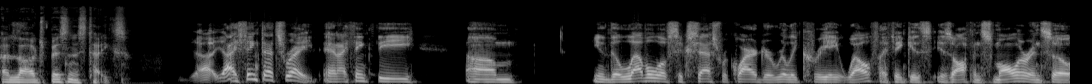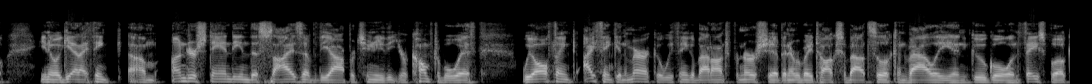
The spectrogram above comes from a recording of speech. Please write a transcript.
a large business takes. Uh, I think that's right, and I think the um, you know the level of success required to really create wealth i think is is often smaller. And so you know again i think um, understanding the size of the opportunity that you're comfortable with we all think i think in america we think about entrepreneurship and everybody talks about silicon valley and google and facebook.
